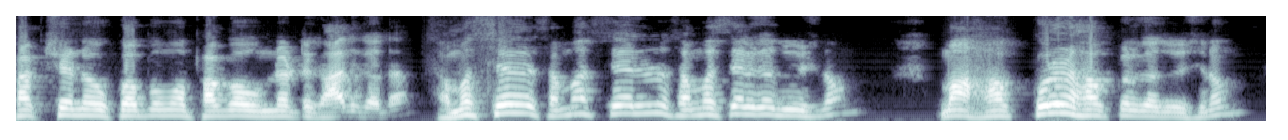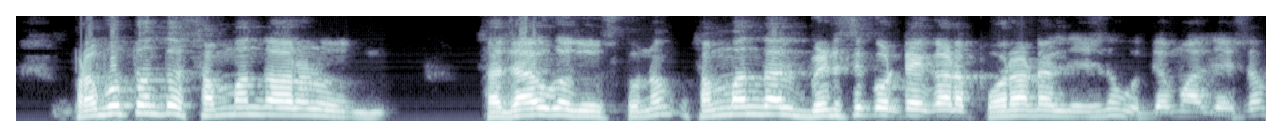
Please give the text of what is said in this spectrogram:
కక్షనో కోపమో పగో ఉన్నట్టు కాదు కదా. సమస్య సమస్యలను సమస్యలుగా చూసినాం. మా హక్కులను హక్కులుగా చూసినాం. ప్రభుత్వంతో సంబంధాలను సజావుగా చూసుకున్నాం. సంబంధాలు బెడిసి కొట్టే కాడ పోరాటాలు చేసినాం ఉద్యమాలు చేసినాం.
